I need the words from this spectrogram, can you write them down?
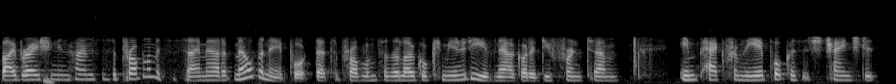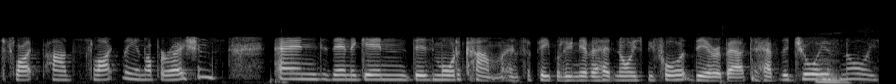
vibration in homes is a problem. It's the same out at Melbourne Airport. That's a problem for the local community. You've now got a different um, impact from the airport because it's changed its flight paths slightly and operations. And then again, there's more to come. And for people who never had noise before, they're about to have the joy Hmm. of noise.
